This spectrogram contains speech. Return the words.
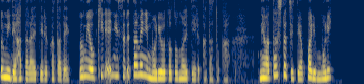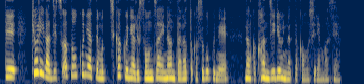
海で働いてる方で海をきれいにするために森を整えている方とかね私たちってやっぱり森って距離が実は遠くにあっても近くにある存在なんだなとかすごくねなんか感じるようになったかもしれません。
